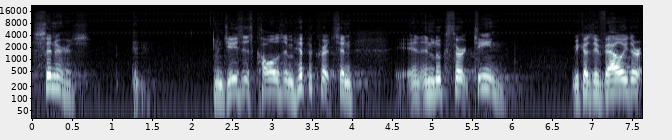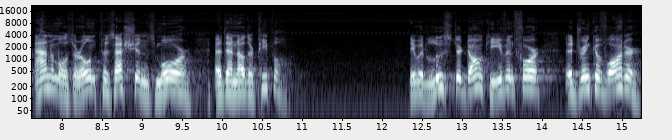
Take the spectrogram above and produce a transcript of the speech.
sinners. And Jesus calls them hypocrites in, in, in Luke 13 because they value their animals, their own possessions, more than other people. They would loose their donkey even for a drink of water.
